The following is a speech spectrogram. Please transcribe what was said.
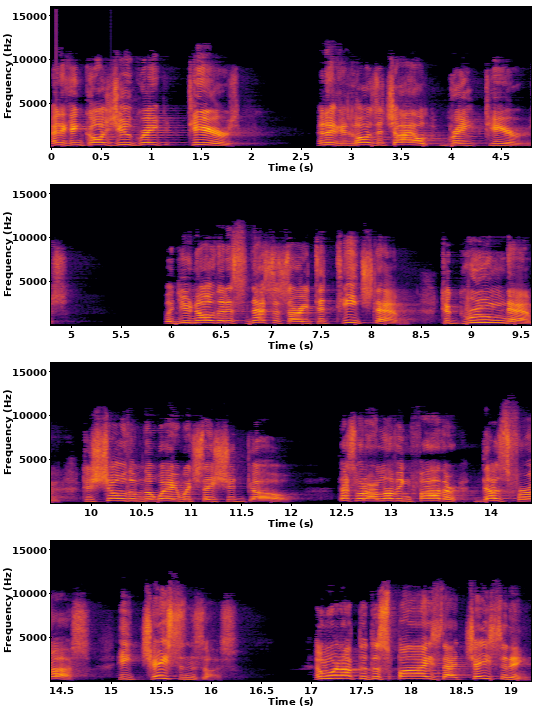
And it can cause you great tears. And it can cause a child great tears. But you know that it's necessary to teach them, to groom them, to show them the way which they should go. That's what our loving Father does for us. He chastens us. And we're not to despise that chastening.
